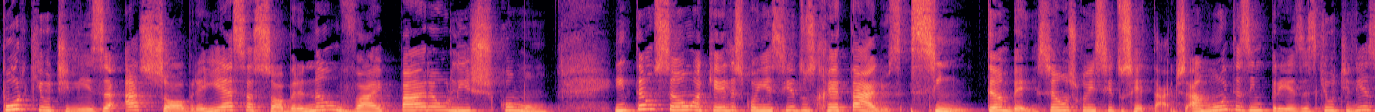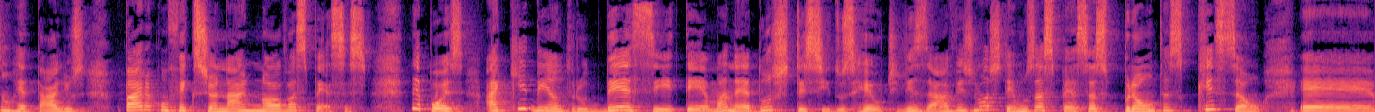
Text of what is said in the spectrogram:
porque utiliza a sobra e essa sobra não vai para o lixo comum. Então, são aqueles conhecidos retalhos? Sim, também são os conhecidos retalhos. Há muitas empresas que utilizam retalhos para confeccionar novas peças. Depois, aqui dentro desse tema, né, dos tecidos reutilizáveis, nós temos as peças prontas que são é,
